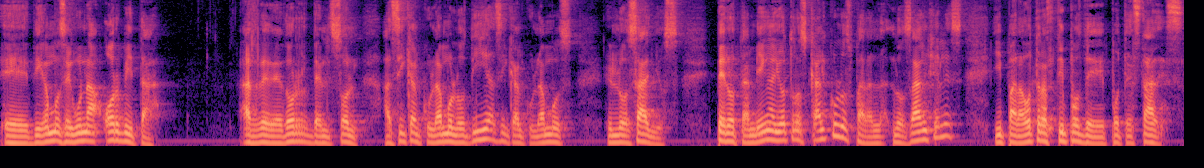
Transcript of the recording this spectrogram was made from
eh, digamos, en una órbita alrededor del Sol. Así calculamos los días y calculamos los años. Pero también hay otros cálculos para los ángeles y para otros tipos de potestades.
